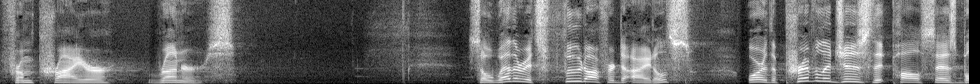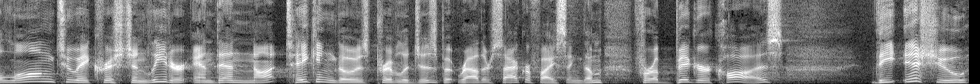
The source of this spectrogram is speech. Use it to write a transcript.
from prior runners. So, whether it's food offered to idols or the privileges that Paul says belong to a Christian leader and then not taking those privileges but rather sacrificing them for a bigger cause, the issue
